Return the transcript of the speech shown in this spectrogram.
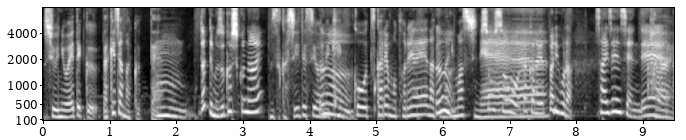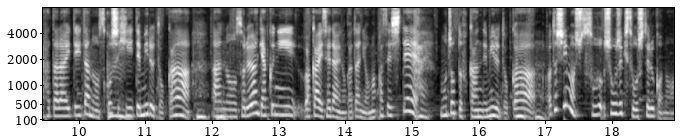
収入を得ていくだけじゃなくって、うん、だって難しくない？難しいですよね、うん。結構疲れも取れなくなりますしね、そうそう。だからやっぱりほら最前線ではい。働いていたのを少し引いてみるとか、うん。うん。あのそれは逆に若い世代の方にお任せして、はい。もうちょっと俯瞰で見るとか、うんうん。私今正直そうしてるかな、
